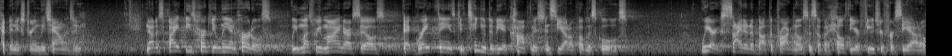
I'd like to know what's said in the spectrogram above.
have been extremely challenging. Now, despite these Herculean hurdles, we must remind ourselves that great things continue to be accomplished in Seattle Public Schools. We are excited about the prognosis of a healthier future for Seattle,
